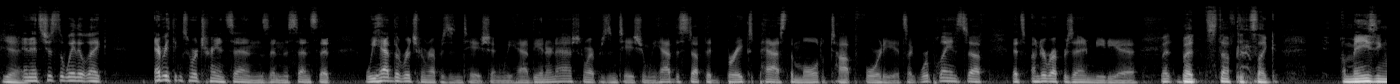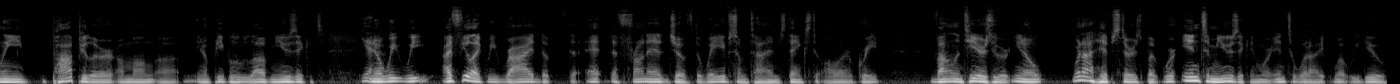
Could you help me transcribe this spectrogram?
Yeah. and it's just the way that like everything sort of transcends in the sense that we have the Richmond representation, we have the international representation, we have the stuff that breaks past the mold of top 40. It's like we're playing stuff that's underrepresented media. but but stuff that's like amazingly popular among uh, you know people who love music. It's Yeah. you know we, we I feel like we ride the the, the front edge of the wave sometimes thanks to all our great volunteers who are you know we're not hipsters but we're into music and we're into what I what we do.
